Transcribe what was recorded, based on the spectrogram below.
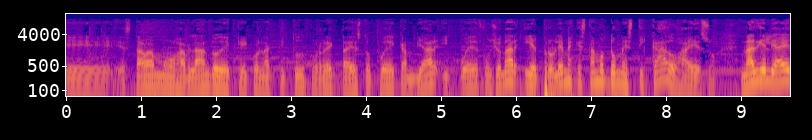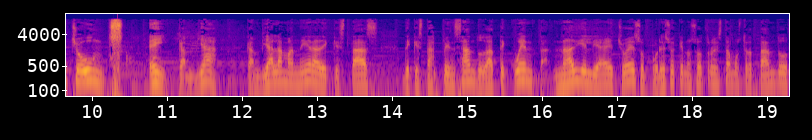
Eh, estábamos hablando de que con la actitud correcta esto puede cambiar y puede funcionar. Y el problema es que estamos domesticados a eso. Nadie le ha hecho un, hey, cambia, cambia la manera de que estás de que estás pensando, date cuenta, nadie le ha hecho eso, por eso es que nosotros estamos tratando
